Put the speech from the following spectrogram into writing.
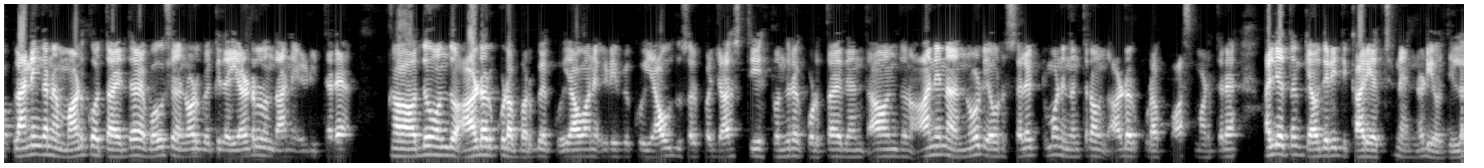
ಪ್ಲಾನಿಂಗ್ ಅನ್ನ ಮಾಡ್ಕೋತಾ ಇದ್ದಾರೆ. ಬಹುಶಃ ನೋಡ್ಬೇಕಿದೆ. ಎರಡರಲ್ಲಿ ಒಂದು ಆನೆ ಹಿಡಿತಾರೆ. ಆ, ಅದು ಒಂದು ಆರ್ಡರ್ ಕೂಡ ಬರಬೇಕು. ಯಾವ ಆನೆ ಹಿಡಿಬೇಕು? ಯಾವುದು ಸ್ವಲ್ಪ ಜಾಸ್ತಿ ತೊಂದರೆ ಕೊಡ್ತಾ ಇದೆ ಅಂತ ಆ ಒಂದು ಆನೆನ ನೋಡಿ ಅವರು ಸೆಲೆಕ್ಟ್ ಮಾಡಿ ನಂತರ ಒಂದು ಆರ್ಡರ್ ಕೂಡ ಪಾಸ್ ಮಾಡ್ತಾರೆ. ಅಲ್ಲಿ ತನಕ ಯಾವುದೇ ರೀತಿ ಕಾರ್ಯಾಚರಣೆ ನಡೆಯೋದಿಲ್ಲ.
